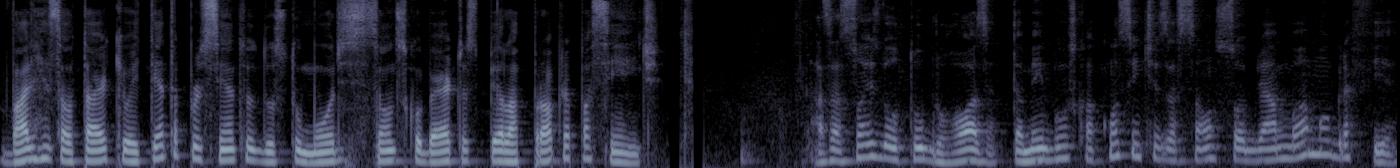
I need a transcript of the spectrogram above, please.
Vale ressaltar que 80% dos tumores são descobertos pela própria paciente. As ações do Outubro Rosa também buscam a conscientização sobre a mamografia,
